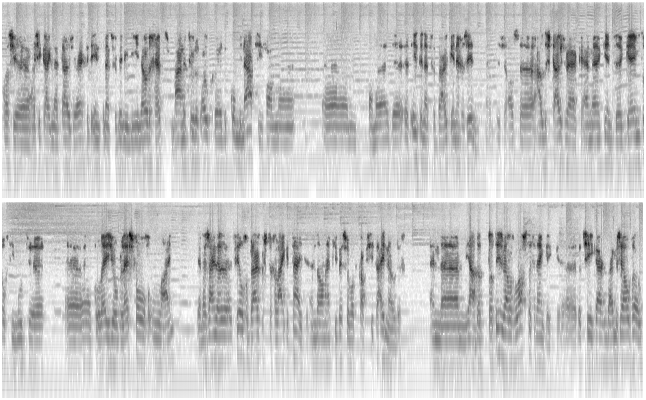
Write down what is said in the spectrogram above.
als je, als je kijkt naar thuiswerken, de internetverbinding die je nodig hebt. Maar natuurlijk ook uh, de combinatie van, ehm, van de, het internetverbruik in een gezin. Dus als ouders thuiswerken en een kind gamet of die moet college of les volgen online. Ja, dan zijn er veel gebruikers tegelijkertijd. En dan heb je best wel wat capaciteit nodig. En ehm, ja, dat, dat is wel eens lastig, denk ik. Eh, dat zie ik eigenlijk bij mezelf ook.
